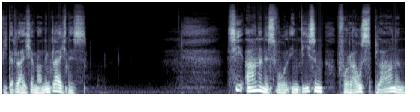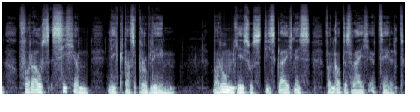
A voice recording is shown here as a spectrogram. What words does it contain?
Wie der reiche Mann im Gleichnis. Sie ahnen es wohl, in diesem Vorausplanen, Voraussichern liegt das Problem warum Jesus dies Gleichnis von Gottes Reich erzählt.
